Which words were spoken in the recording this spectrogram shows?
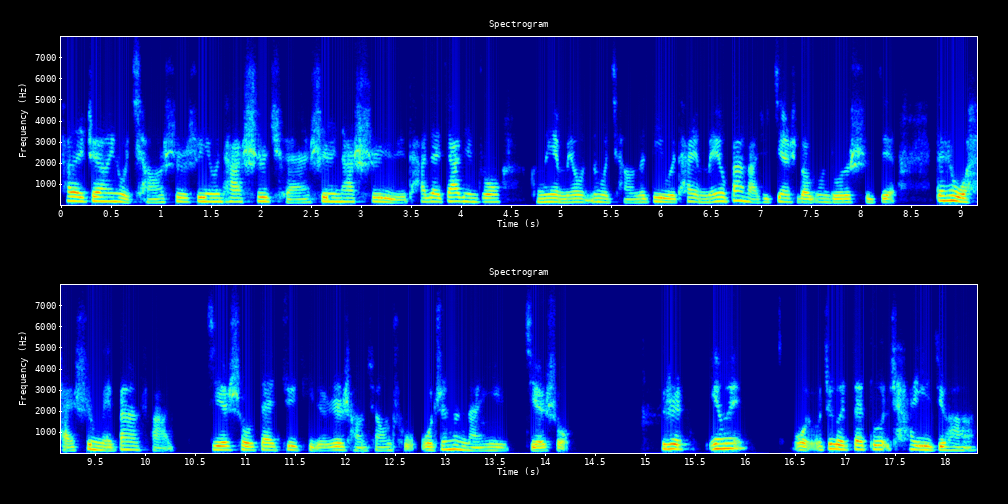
她的这样一种强势，是因为她失权，是因为她失语，她在家庭中。可能也没有那么强的地位，她也没有办法去见识到更多的世界，但是我还是没办法接受在具体的日常相处，我真的难以接受，就是因为我我这个再多插一句哈，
